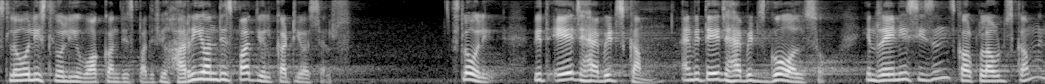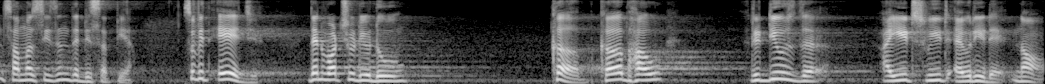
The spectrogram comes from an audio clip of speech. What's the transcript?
slowly slowly walk on this path if you hurry on this path you will cut your self slowly with age habits come and with age habits go also in rainy season call clouds come in summer season the disappear so with age then what should you do curb curb how reduce the I eat sweet every day. No.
